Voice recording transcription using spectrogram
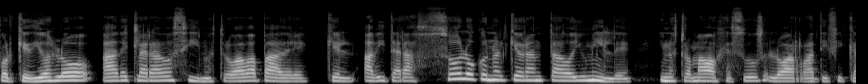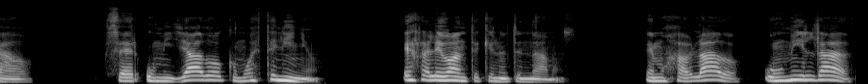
porque Dios lo ha declarado así, nuestro Abba Padre, que Él habitará solo con el quebrantado y humilde, y nuestro amado Jesús lo ha ratificado. Ser humillado como este niño. Es relevante que lo entendamos. hemos hablado, humildad,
